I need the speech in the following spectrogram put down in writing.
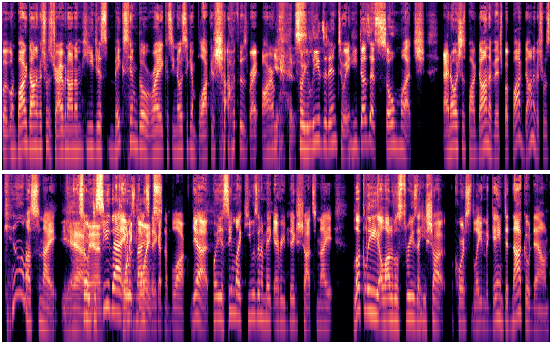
but when Bogdanovich was driving on him, he just makes him go right because he knows he can block his shot with his right arm. yes. So he leads it into it. And he does that so much. I know it's just Bogdanovich, but Bogdanovich was killing us tonight. yeah. so man. to see that, it 20 was nice that he got that block. Yeah, but it seemed like he was going to make every big shot tonight. Luckily, a lot of those threes that he shot, of course, late in the game did not go down.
